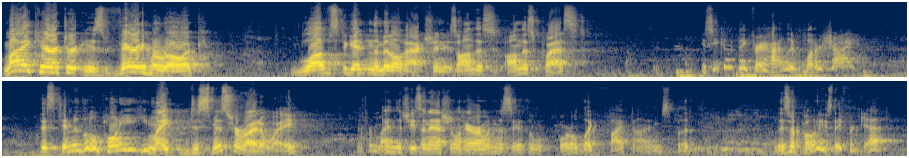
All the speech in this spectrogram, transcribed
my character is very heroic, loves to get in the middle of action, is on this on this quest. Is he going to think very highly of Fluttershy? this timid little pony, he might dismiss her right away. Never mind that she's a national heroine to save the world like five times, but these are ponies, they forget.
